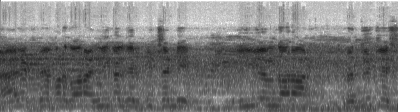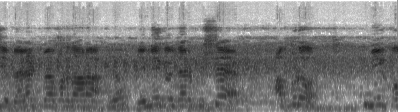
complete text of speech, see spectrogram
బ్యాలెట్ పేపర్ ద్వారా ఎన్నికలు జరిపించండి. ఈవీఎం ద్వారా రద్దు చేసి బ్యాలెట్ పేపర్ ద్వారా ఎన్నికలు జరిపిస్తే అప్పుడు మీకు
